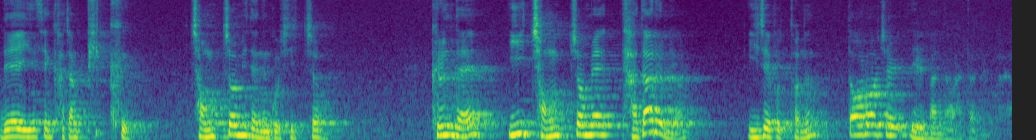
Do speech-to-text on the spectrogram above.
내 인생 가장 피크, 정점이 되는 곳이 있죠. 그런데 이 정점에 다다르면 이제부터는 떨어질 일만 남았다는 거예요.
